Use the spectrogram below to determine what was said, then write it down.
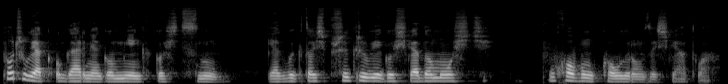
poczuł, jak ogarnia go miękkość snu, jakby ktoś przykrył jego świadomość puchową kołdrą ze światła.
